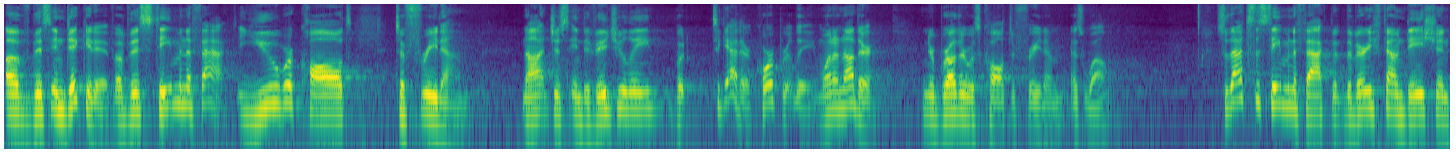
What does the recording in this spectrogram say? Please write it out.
of this indicative, of this statement of fact. You were called to freedom, not just individually, but together, corporately, one another. And your brother was called to freedom as well. So that's the statement of fact, the very foundation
